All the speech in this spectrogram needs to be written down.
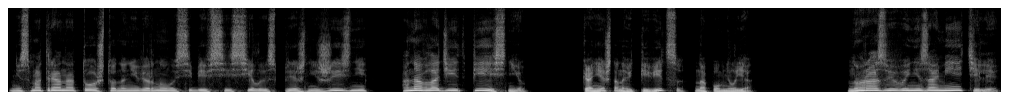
Несмотря на то, что она не вернула себе все силы из прежней жизни, она владеет песнью. Конечно, она ведь певица, напомнил я. Но разве вы не заметили,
